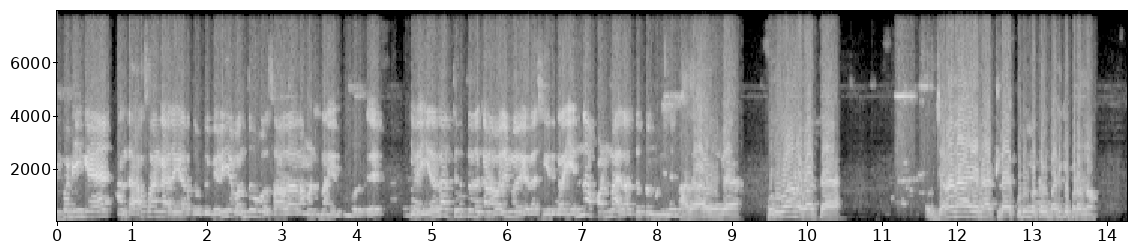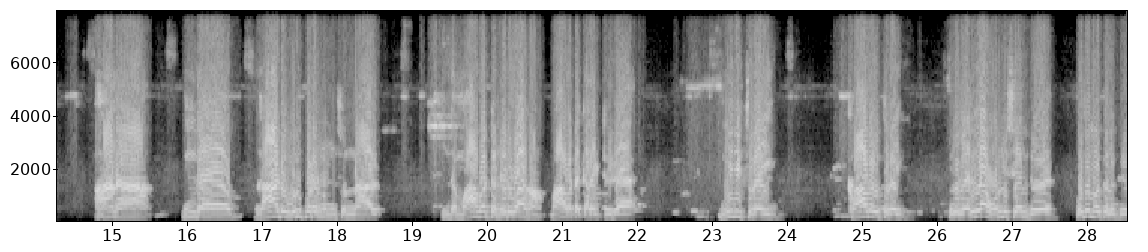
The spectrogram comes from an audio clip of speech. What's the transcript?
இப்ப நீங்க அந்த அரசாங்க அதிகாரத்தை விட்டு வெளியே வந்து ஒரு சாதாரண மனுஷனா இருக்கும் பொழுது இதை எல்லாம் திருத்ததுக்கான வழிமுறை ஏதாச்சும் இருக்கா? என்ன பண்ணா எல்லாம் திருத்த முடியல அதாவதுங்க பொதுவான வார்த்தை ஜனநாயக நாட்டுல குடிமக்கள் மதிக்கப்படணும். ஆனா இந்த நாடு உருப்படணும்னு சொன்னால் இந்த மாவட்ட நிர்வாகம் மாவட்ட கலெக்டருக நீதித்துறை காவல்துறை இது எல்லாம் ஒண்ணு சேர்ந்து பொதுமக்களுக்கு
